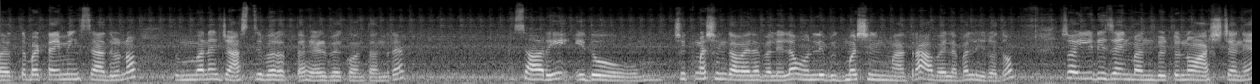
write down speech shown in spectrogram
ಬರುತ್ತೆ. ಬಟ್ ಟೈಮಿಂಗ್ಸ್ ಆದ್ರೂ ತುಂಬಾ ಜಾಸ್ತಿ ಬರುತ್ತೆ ಹೇಳಬೇಕು ಅಂತಂದರೆ. ಸಾರಿ, ಇದು ಚಿಕ್ಕ ಮಷಿನ್ಗೆ ಅವೈಲೇಬಲ್ ಇಲ್ಲ ಓನ್ಲಿ ಬಿಗ್ ಮಷಿನ್ಗೆ ಮಾತ್ರ ಅವೈಲೇಬಲ್ ಇರೋದು. ಸೊ ಈ ಡಿಸೈನ್ ಬಂದುಬಿಟ್ಟು ಅಷ್ಟೇ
